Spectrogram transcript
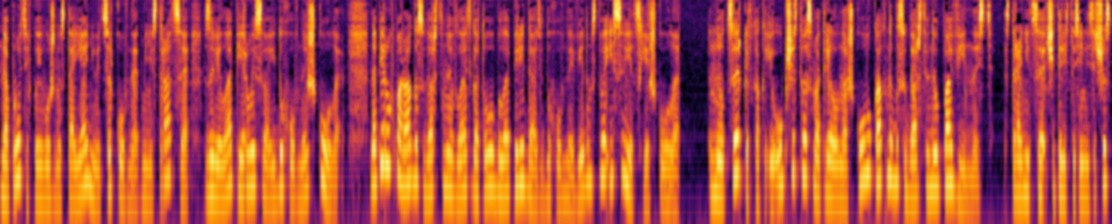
Напротив, по его же настоянию и церковной администрации администрация завела первые свои духовные школы. На первых порах государственная власть готова была передать в духовное ведомство и светские школы. Но церковь, как и общество, смотрела на школу как на государственную повинность. Страница 476.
